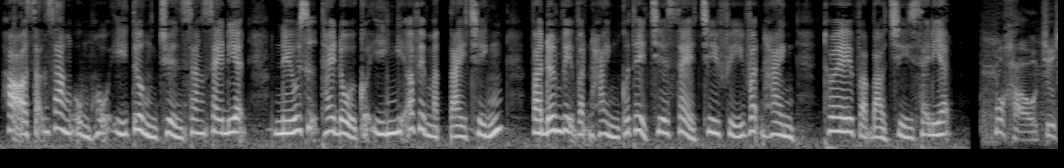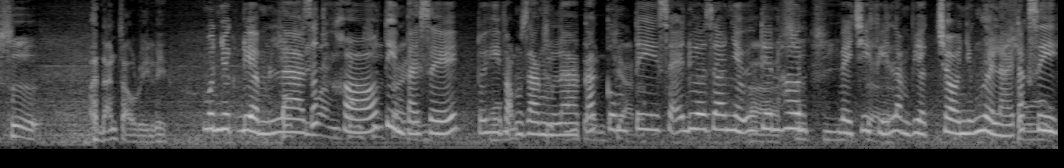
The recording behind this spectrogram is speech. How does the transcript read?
họ sẵn sàng ủng hộ ý tưởng chuyển sang xe điện nếu sự thay đổi có ý nghĩa về mặt tài chính và đơn vị vận hành có thể chia sẻ chi phí vận hành, thuê và bảo trì xe điện. Một nhược điểm là rất khó tìm tài xế. Tôi hy vọng rằng là các công ty sẽ đưa ra nhiều ưu tiên hơn về chi phí làm việc cho những người lái taxi.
